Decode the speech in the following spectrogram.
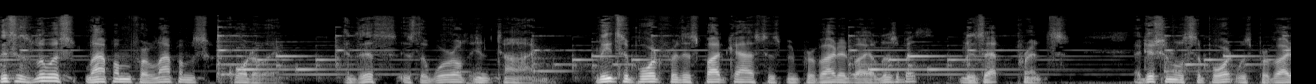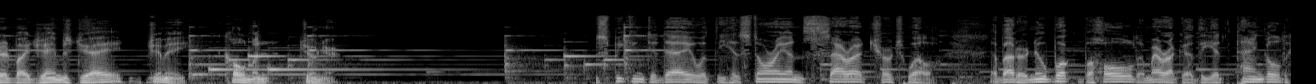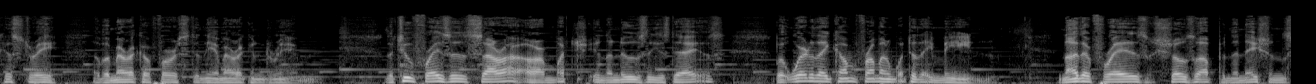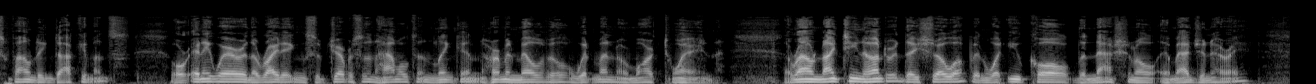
This is Lewis Lapham for Lapham's Quarterly, and this is The World in Time. Lead support for this podcast has been provided by Elizabeth Lisette Prince. Additional support was provided by James J. Jimmy Coleman, Jr. Speaking today with the historian Sarah Churchwell about her new book, Behold America, The Entangled History of America First and the American Dream. The two phrases, Sarah, are much in the news these days, but where do they come from and what do they mean? Neither phrase shows up in the nation's founding documents or anywhere in the writings of Jefferson, Hamilton, Lincoln, Herman Melville, Whitman, or Mark Twain. Around 1900, they show up in what you call the national imaginary,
